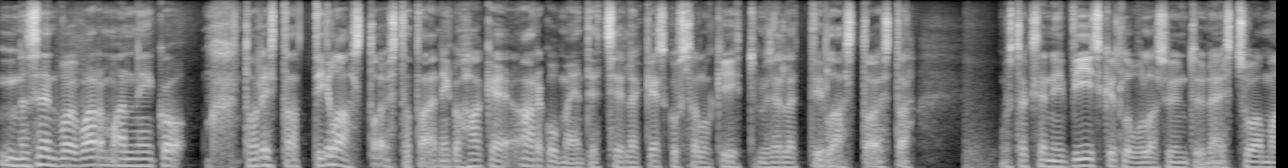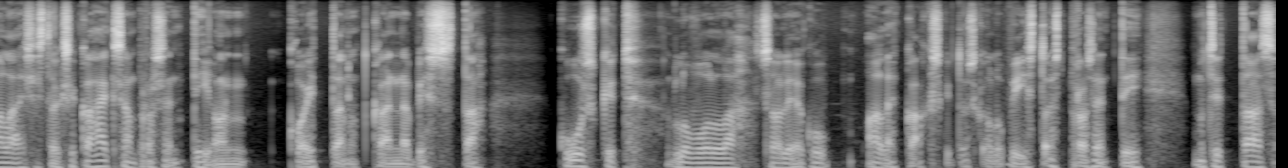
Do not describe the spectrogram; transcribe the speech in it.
No sen voi varmaan niinku todistaa tilastoista tai niinku hakea argumentit sille keskustelun kiihtymiselle tilastoista – muistaakseni 50-luvulla syntyneistä suomalaisista, onko se 8 prosenttia on koittanut kannabista. 60-luvulla se oli joku alle 20, olisiko ollut 15 prosenttia, mutta sitten taas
